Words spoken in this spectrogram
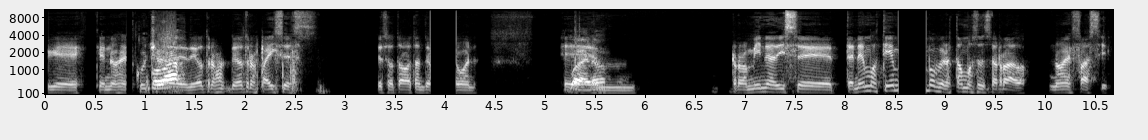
que, que nos escucha de, otros, de otros países. Eso está bastante bueno. Bueno. Em, Romina dice, tenemos tiempo pero estamos encerrados. No es fácil.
